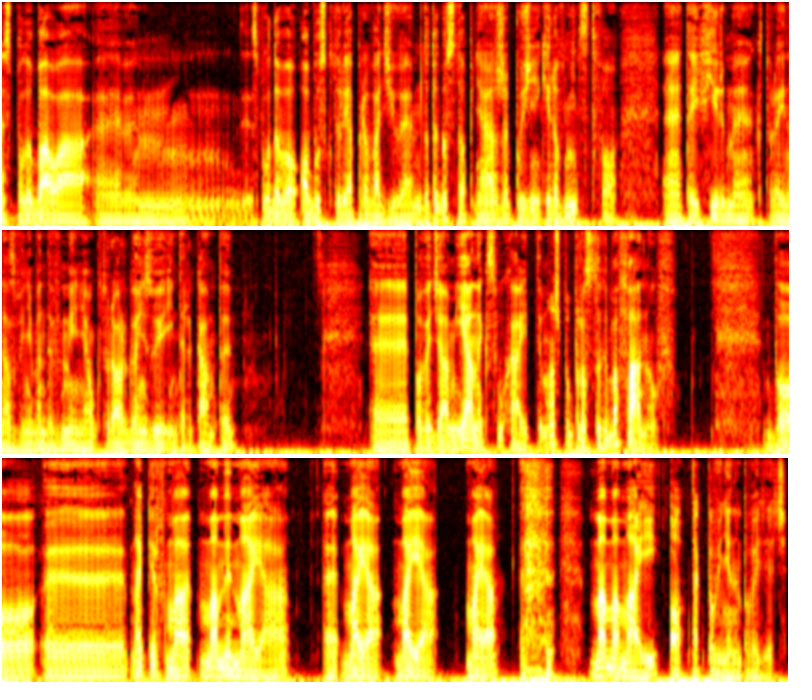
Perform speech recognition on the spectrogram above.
e, spodobała, e, spodobał obóz, który ja prowadziłem, do tego stopnia, że później kierownictwo e, tej firmy, której nazwy nie będę wymieniał, która organizuje interkampy, e, powiedziała mi, Janek, słuchaj, ty masz po prostu chyba fanów. Bo e, najpierw ma, mamy Maja, e, Maja, Maja, Maja, mama Mai, o, tak powinienem powiedzieć,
